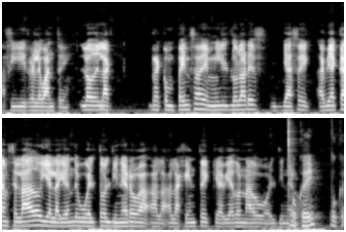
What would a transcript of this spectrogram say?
así relevante. Lo de la recompensa de mil dólares ya se había cancelado y le habían devuelto el dinero a, la, gente que había donado el dinero. Ok, ok.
